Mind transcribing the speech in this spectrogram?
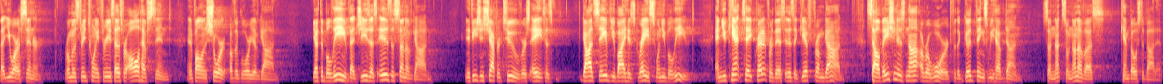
that you are a sinner. Romans 3:23 says for all have sinned and fallen short of the glory of God. You have to believe that Jesus is the son of God in Ephesians chapter 2, verse 8 says, God saved you by his grace when you believed. And you can't take credit for this, it is a gift from God. Salvation is not a reward for the good things we have done. So none, so none of us can boast about it.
